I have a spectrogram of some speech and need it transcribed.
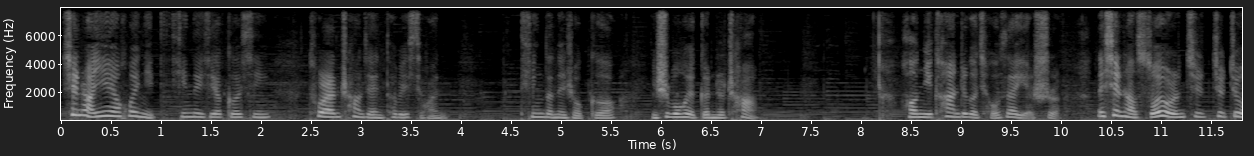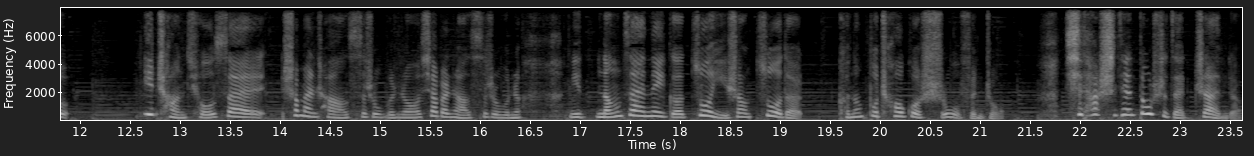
现场音乐会你听那些歌星。突然唱起来你特别喜欢听的那首歌，你是不是会跟着唱？好，你看这个球赛也是，那现场所有人就就就一场球赛上半场四十五分钟，下半场四十五分钟，你能在那个座椅上坐的可能不超过十五分钟，其他时间都是在站着。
